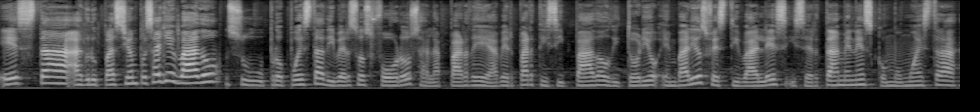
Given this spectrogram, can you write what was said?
esta agrupación pues ha llevado su propuesta a diversos foros a la par de haber participado auditorio en varios festivales y certámenes como muestra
